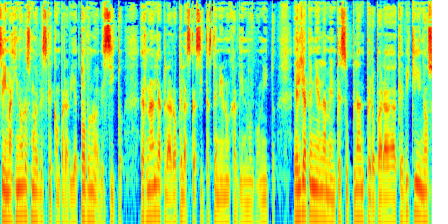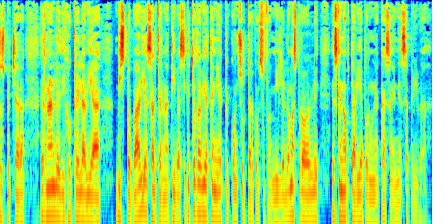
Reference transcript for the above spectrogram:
Se imaginó los muebles que compraría, todo nuevecito. Hernán le aclaró que las casitas tenían un jardín muy bonito. Él ya tenía en la mente su plan, pero para que Vicky no sospechara, Hernán le dijo que él había visto varias alternativas y que todavía tenía que consultar con su familia. Lo más probable es que no optaría por una casa en esa privada.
